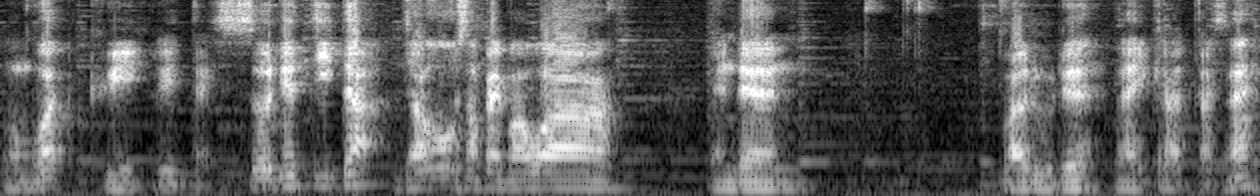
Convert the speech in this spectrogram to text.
membuat quick retest. So dia tidak jauh sampai bawah and then baru dia naik ke atas eh.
